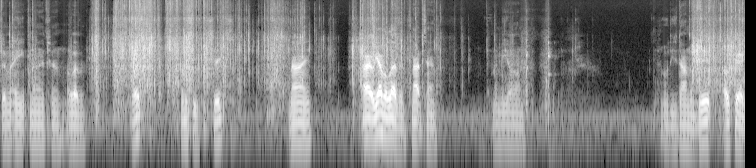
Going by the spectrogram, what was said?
seven, eight, nine, ten, eleven. What? Let me see. Six, nine. All right, we have eleven, not ten. Let me um move these down a bit. Okay,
